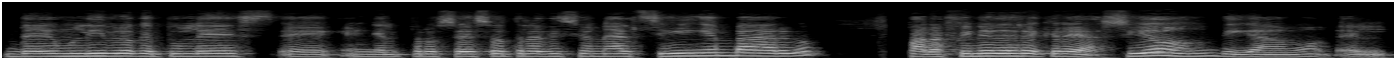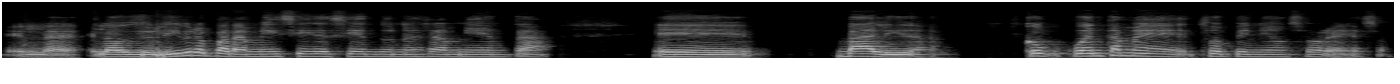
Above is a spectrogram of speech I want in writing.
de un libro que tú lees eh, en el proceso tradicional. Sin embargo, para fines de recreación, digamos, el, el, audiolibro para mí sigue siendo una herramienta eh, válida. Cuéntame tu opinión sobre eso.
